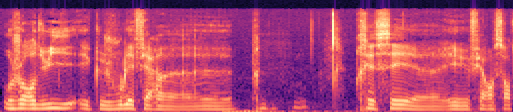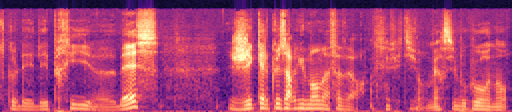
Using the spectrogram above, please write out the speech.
aujourd'hui et que je voulais faire presser et faire en sorte que les, prix baissent. J'ai quelques arguments en ma faveur. Effectivement. Merci beaucoup Renan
